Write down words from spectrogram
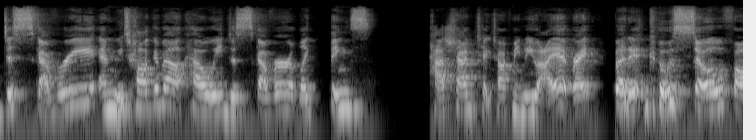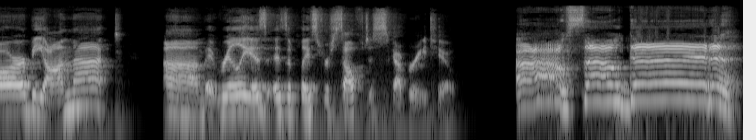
discovery and we talk about how we discover like things hashtag tiktok made me buy it right but it goes so far beyond that um, it really is is a place for self discovery too oh so good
